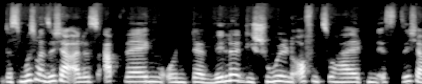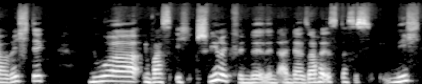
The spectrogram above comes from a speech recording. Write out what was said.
das muss man sicher alles abwägen und der Wille, die Schulen offen zu halten, ist sicher richtig. Nur was ich schwierig finde an der Sache ist, dass es nicht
